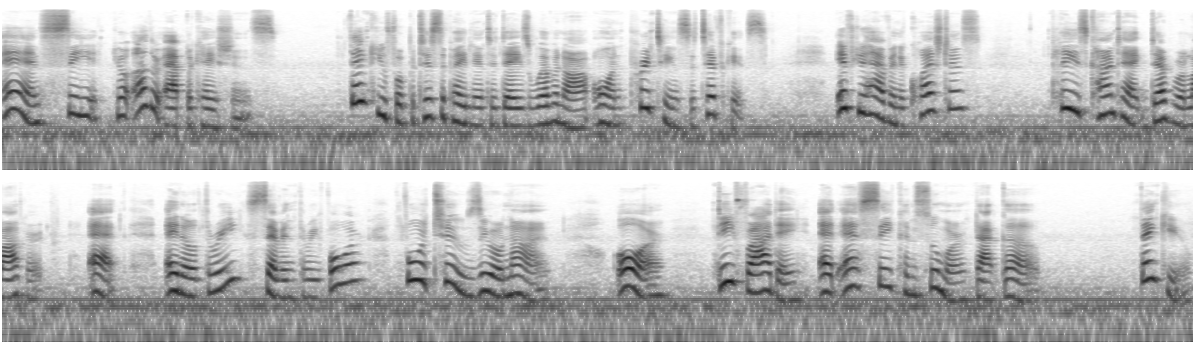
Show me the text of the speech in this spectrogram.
and see your other applications. Thank you for participating in today's webinar on printing certificates. If you have any questions, please contact Deborah Lockhart at 803 734 4209 or dfriday at scconsumer.gov. Thank you.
